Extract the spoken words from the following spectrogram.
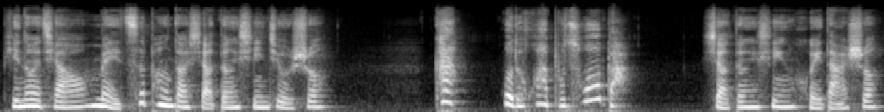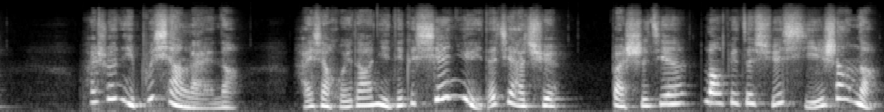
匹诺乔每次碰到小灯芯就说：“看，我的画不错吧？”小灯芯回答说：“还说你不想来呢，还想回到你那个仙女的家去，把时间浪费在学习上呢。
